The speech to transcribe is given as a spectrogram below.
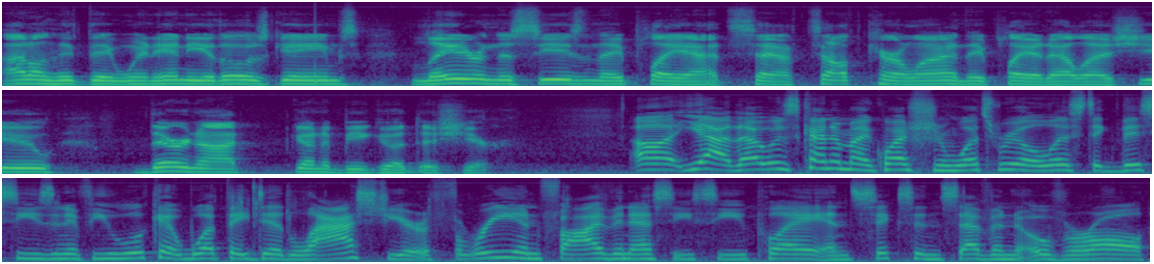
I don't think they win any of those games. Later in the season, they play at South Carolina, they play at LSU. They're not going to be good this year. Uh, yeah, that was kind of my question. What's realistic this season? If you look at what they did last year, three and five in SEC play and six and seven overall.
